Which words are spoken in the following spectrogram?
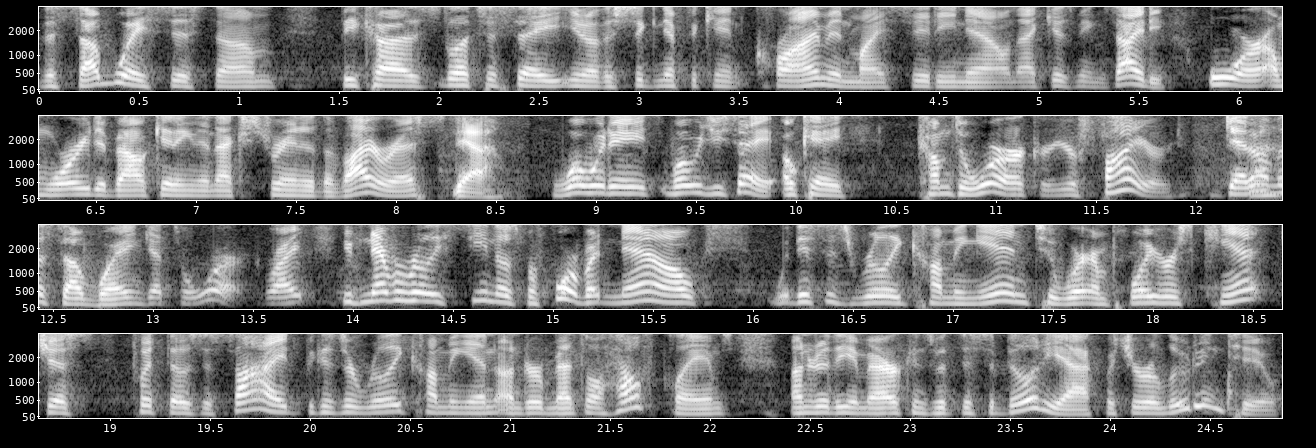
the subway system because let's just say, you know, there's significant crime in my city now and that gives me anxiety. Or I'm worried about getting the next strand of the virus. Yeah. What would a, what would you say? Okay, come to work or you're fired. Get on the subway and get to work, right? You've never really seen those before, but now this is really coming in to where employers can't just put those aside because they're really coming in under mental health claims under the Americans with Disability Act, which you're alluding to.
